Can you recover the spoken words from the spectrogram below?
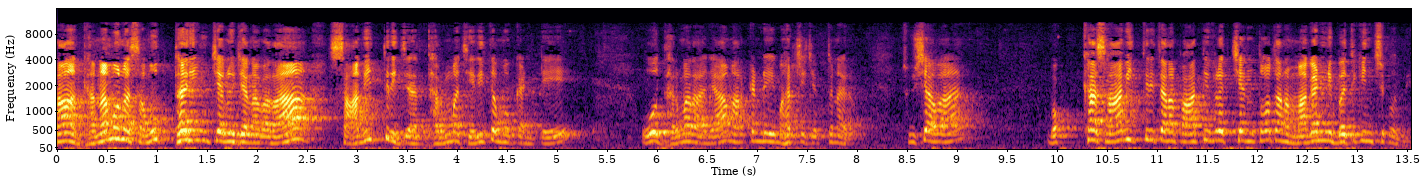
తా ఘనమున సముద్ధరించను జనవరా సావిత్రి జ- ధర్మ చరితము కంటే. ఓ ధర్మరాజా మార్కండేయ మహర్షి చెప్తున్నారు. చూశావా? ఒక్క సావిత్రి తన పాతివ్రత్యంతో తన మగణ్ణి బతికించుకుంది.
